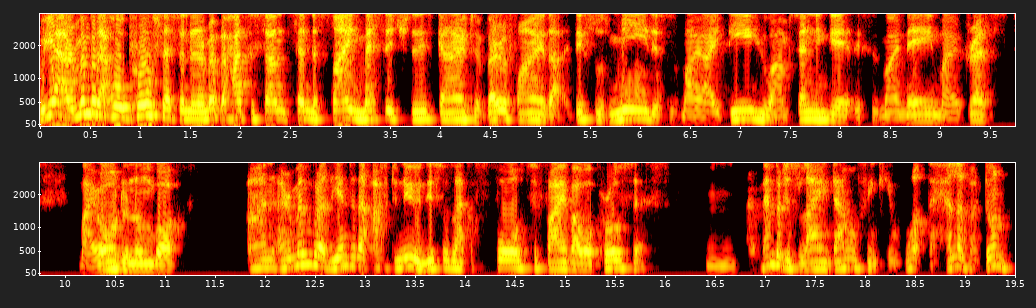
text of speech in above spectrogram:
but yeah, I remember that whole process, and I remember I had to send, send a signed message to this guy to verify that this was me, this was my ID, who I'm sending it, this is my name, my address, my order number. And I remember at the end of that afternoon, this was like a four to five hour process. Mm-hmm. I remember just lying down thinking, what the hell have I done?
